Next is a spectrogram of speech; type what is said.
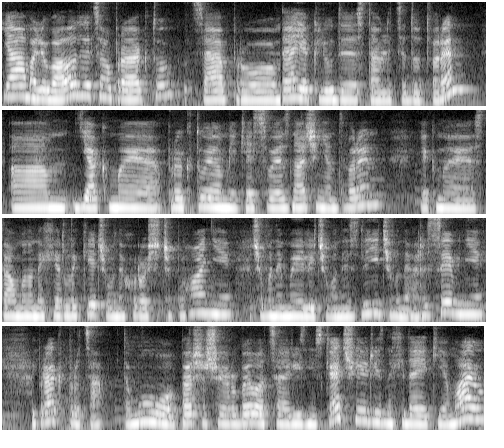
Я малювала для цього проєкту. Це про те, як люди ставляться до тварин, як ми проєктуємо якесь своє значення тварин, як ми ставимо на них ярлики, чи вони хороші, чи погані, чи вони милі, чи вони злі, чи вони агресивні. І проект про це. Тому перше, що я робила, це різні скетчі, різних ідей, які я маю.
